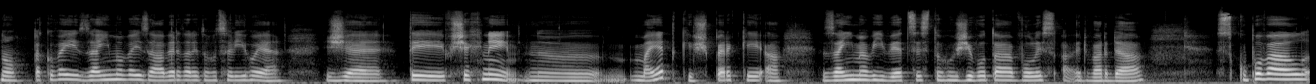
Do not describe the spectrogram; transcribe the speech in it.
no, takový zajímavý závěr tady toho celého je, že ty všechny majetky, šperky a zajímavé věci z toho života Volis a Edvarda skupoval uh,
